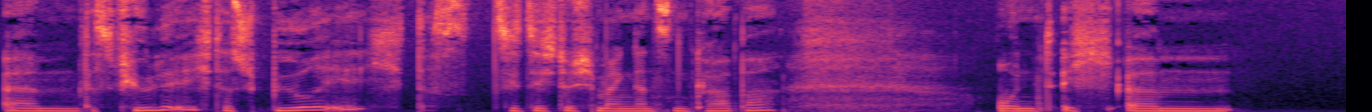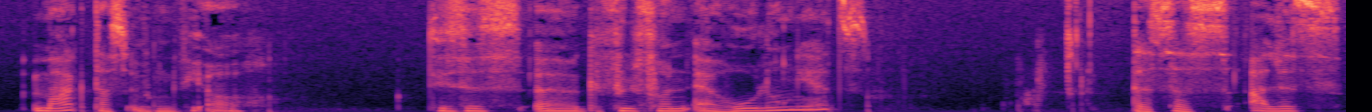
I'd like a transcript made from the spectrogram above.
Ähm, das fühle ich, das spüre ich, das zieht sich durch meinen ganzen Körper. Und ich ähm, mag das irgendwie auch. Dieses äh, Gefühl von Erholung jetzt, dass das alles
